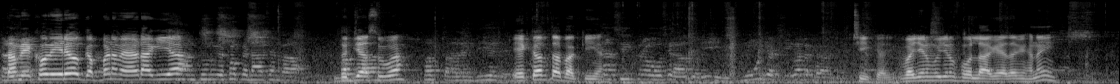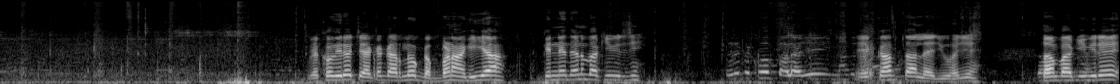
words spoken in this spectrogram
ਤਾਂ ਵੇਖੋ ਵੀਰੇ ਗੱਬਣ ਵੈੜ ਆ ਗਈ ਆ। ਤੁਹਾਨੂੰ ਵੇਖੋ ਕਿੰਨਾ ਚੰਗਾ। ਦੂਜਾ ਸੂਆ। ਹਫਤਾ ਲੈਂਦੀ ਹੈ ਜੀ ਇੱਕ ਹਫਤਾ ਬਾਕੀ ਆ। ਥੋੜੀ ਮੂੰਹ ਦਾ ਲੱਗਾ ਠੀਕ ਆ ਜੀ। ਵਜਨ ਵੁਜਨ ਫੁੱਲ ਆ ਗਿਆ ਇਹਦਾ ਵੀ ਹਨਾ ਜੀ? ਵੇਖੋ ਵੀਰੋ ਚੈੱਕ ਕਰ ਲਓ ਗੱਬਣ ਆ ਗਈ ਆ। ਕਿੰਨੇ ਦਿਨ ਬਾਕੀ ਵੀਰ ਜੀ? ਇਹਦੇ ਤੇ ਹਫਤਾ ਲੈ ਜੇ ਇੰਨਾ ਇੱਕ ਹਫਤਾ ਲੈ ਜੂ ਹਜੇ। ਤਾਂ ਬਾਕੀ ਵੀਰੇ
